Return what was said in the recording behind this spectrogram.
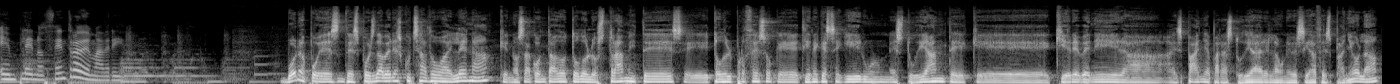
en pleno centro de Madrid. Bueno, pues después de haber escuchado a Elena, que nos ha contado todos los trámites, eh, todo el proceso que tiene que seguir un estudiante que quiere venir a, España para estudiar en la Universidad Española,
